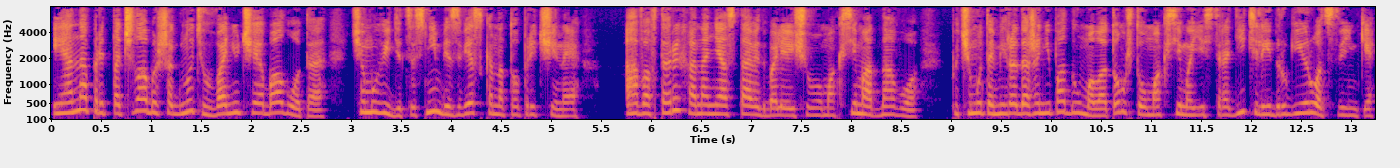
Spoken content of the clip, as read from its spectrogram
и она предпочла бы шагнуть в вонючее болото, чем увидеться с ним без веска на то причины, а во-вторых, она не оставит болеющего Максима одного. Почему-то Мира даже не подумала о том, что у Максима есть родители и другие родственники,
